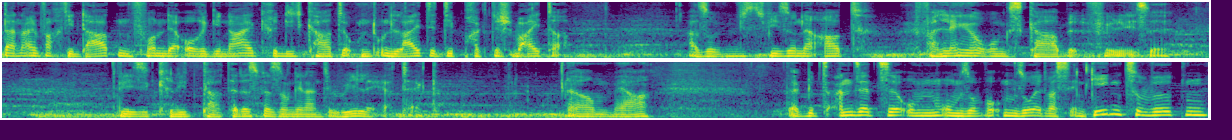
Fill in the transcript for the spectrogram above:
dann einfach die Daten von der Originalkreditkarte und, und leitet die praktisch weiter. Also wie, wie so eine Art Verlängerungskabel für diese, für diese Kreditkarte. Das wäre sogenannte Relay Attack. Ähm, ja, da gibt es Ansätze, um, um, so, um so etwas entgegenzuwirken.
